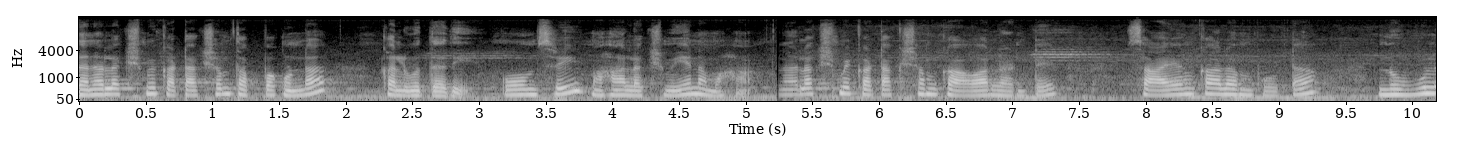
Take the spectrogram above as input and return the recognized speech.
ధనలక్ష్మి కటాక్షం తప్పకుండా కలుగుతుంది. ఓం శ్రీ మహాలక్ష్మియే నమ. ధనలక్ష్మి కటాక్షం కావాలంటే సాయంకాలం పూట నువ్వుల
